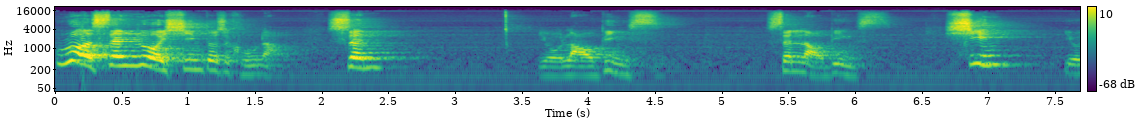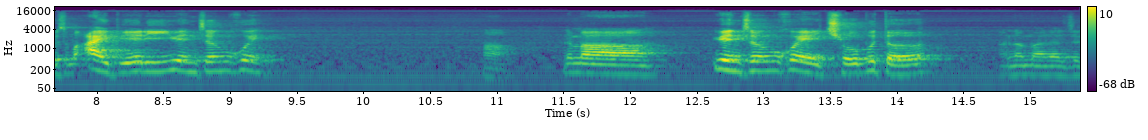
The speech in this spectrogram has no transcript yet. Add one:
若身若心都是苦恼。身有老病死，生老病死；心有什么爱别离怨憎会。啊那么怨憎会求不得，啊那么呢这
